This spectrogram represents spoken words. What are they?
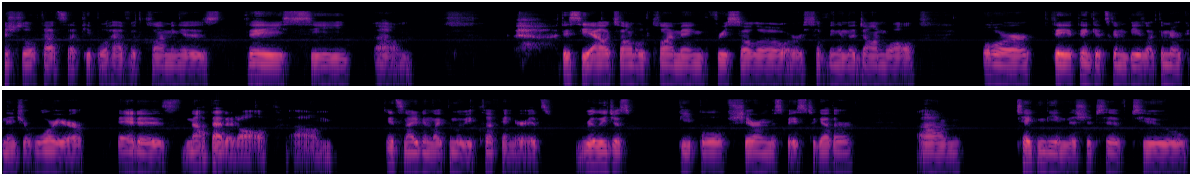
initial thoughts that people have with climbing is they see um, they see Alex Honnold climbing free solo or something in the Dawn Wall, or they think it's going to be like the American Ninja Warrior. It is not that at all. Um, it's not even like the movie Cliffhanger. It's really just people sharing the space together, um, taking the initiative to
